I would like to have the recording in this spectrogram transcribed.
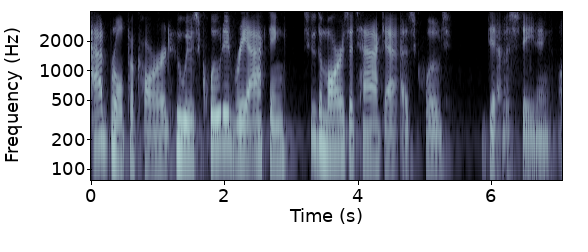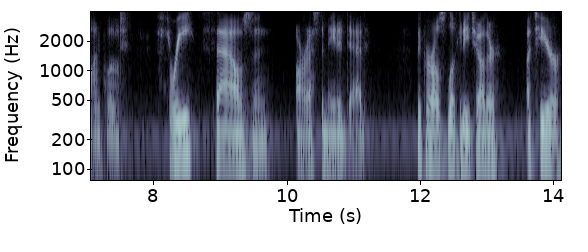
Admiral Picard, who is quoted reacting to the Mars attack as, quote, devastating, unquote. 3,000 are estimated dead. The girls look at each other, a tear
